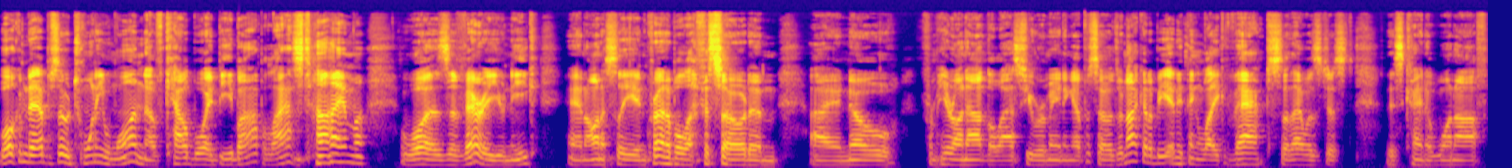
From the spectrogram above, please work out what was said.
Welcome to episode 21 of Cowboy Bebop. Last time was a very unique and honestly incredible episode, and I know from here on out the last few remaining episodes are not going to be anything like that, so that was just this kind of one off,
